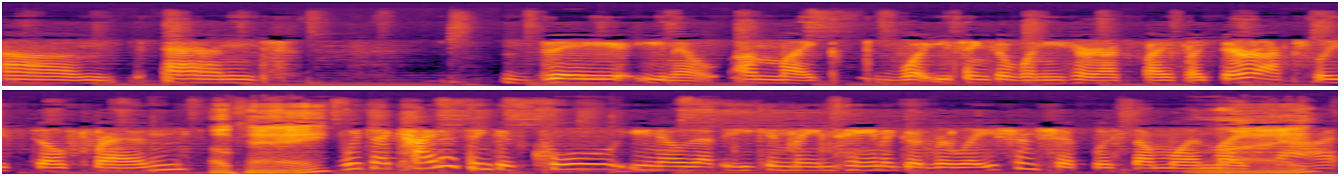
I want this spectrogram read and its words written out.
um, and they, you know, unlike what you think of when you hear ex-wife, like they're actually still friends. Okay. which I kind of think is cool, you know, that he can maintain a good relationship with someone like that.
